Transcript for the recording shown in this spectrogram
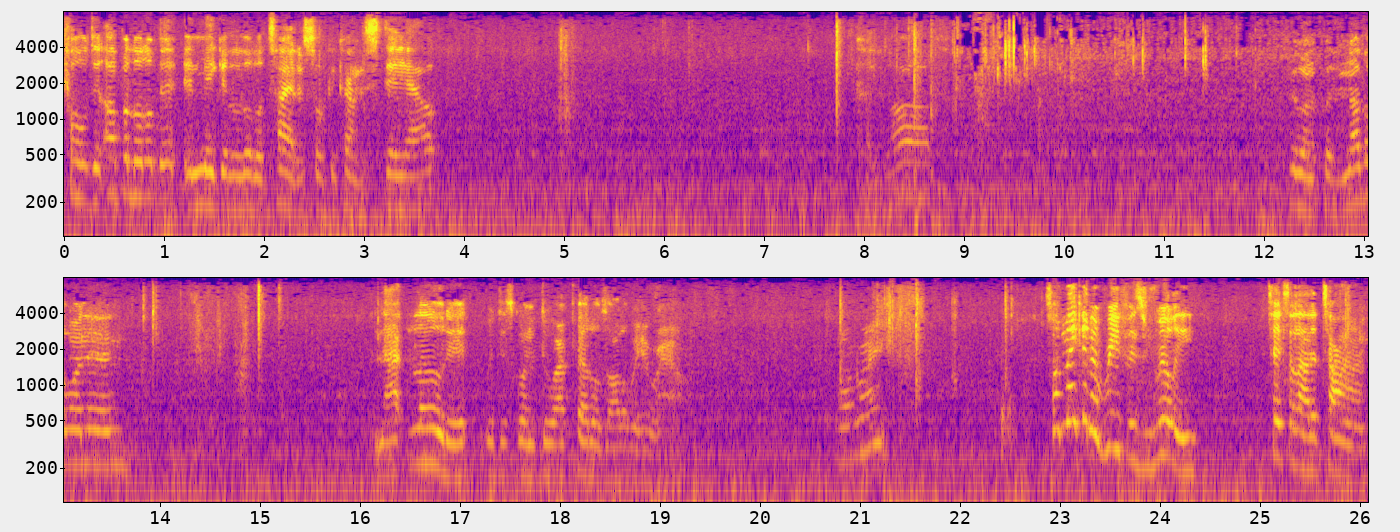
fold it up a little bit and make it a little tighter so it can kind of stay out. Cut it off. We're going to put another one in. Not loaded. We're just going to do our petals all the way around. Alright. So making a wreath is really takes a lot of time.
